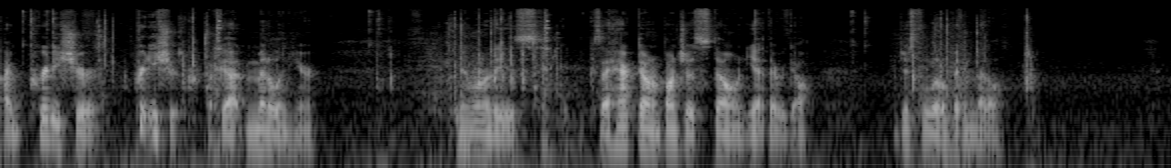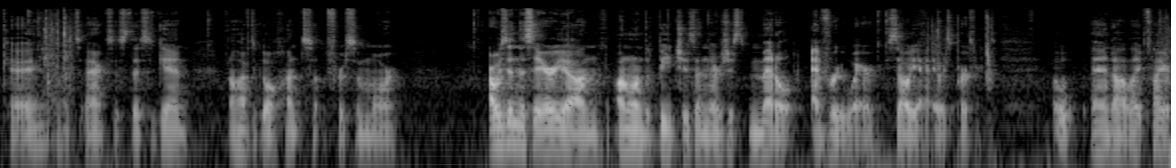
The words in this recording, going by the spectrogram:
I'm pretty sure, pretty sure I've got metal in here. In one of these. Because I hacked down a bunch of stone. Yeah, there we go. Just a little bit of metal. Okay, let's access this again. I'll have to go hunt for some more. I was in this area on, on one of the beaches and there's just metal everywhere. So yeah, it was perfect. Oh, and uh, light fire.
